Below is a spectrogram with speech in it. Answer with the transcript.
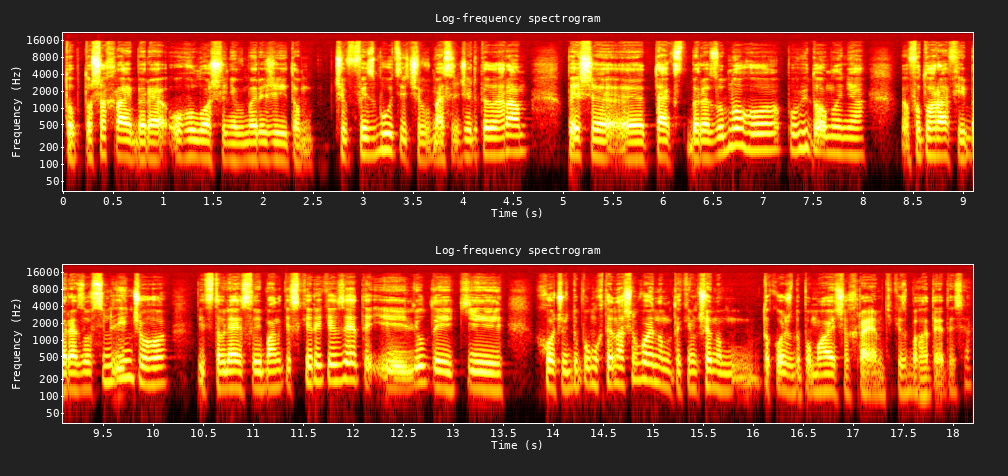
Тобто шахрай бере оголошення в мережі там чи в Фейсбуці, чи в месенджері Телеграм, пише е, текст, бере з одного повідомлення, фотографії бере зовсім з іншого, підставляє свої банківські реквізити, і люди, які хочуть допомогти нашим воїнам, таким чином також допомагають шахраям тільки збагатитися.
